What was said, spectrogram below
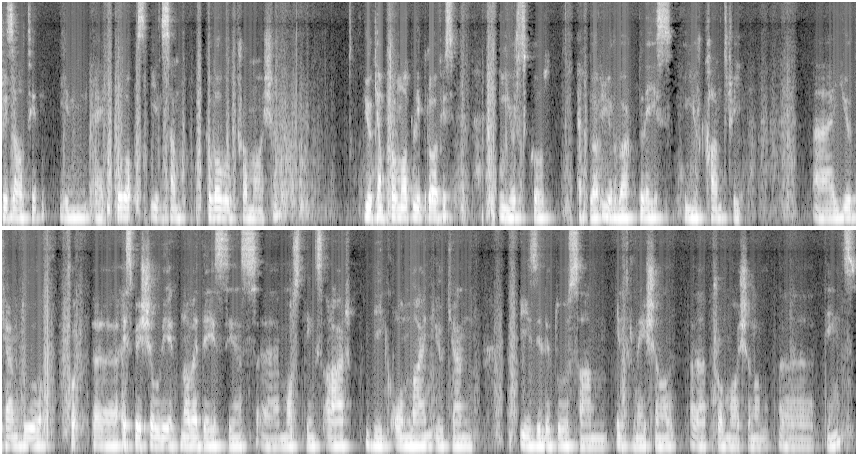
result in a glo- in some global promotion. You can promote LibreOffice in your school, at your workplace, in your country uh, you can do for, uh, especially nowadays since uh, most things are being online you can easily do some international uh, promotional uh, things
